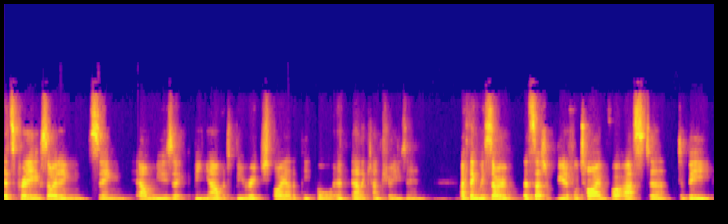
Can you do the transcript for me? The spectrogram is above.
it's pretty exciting seeing our music being able to be reached by other people in other countries. And I think we're so, it's such a beautiful time for us to, to be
